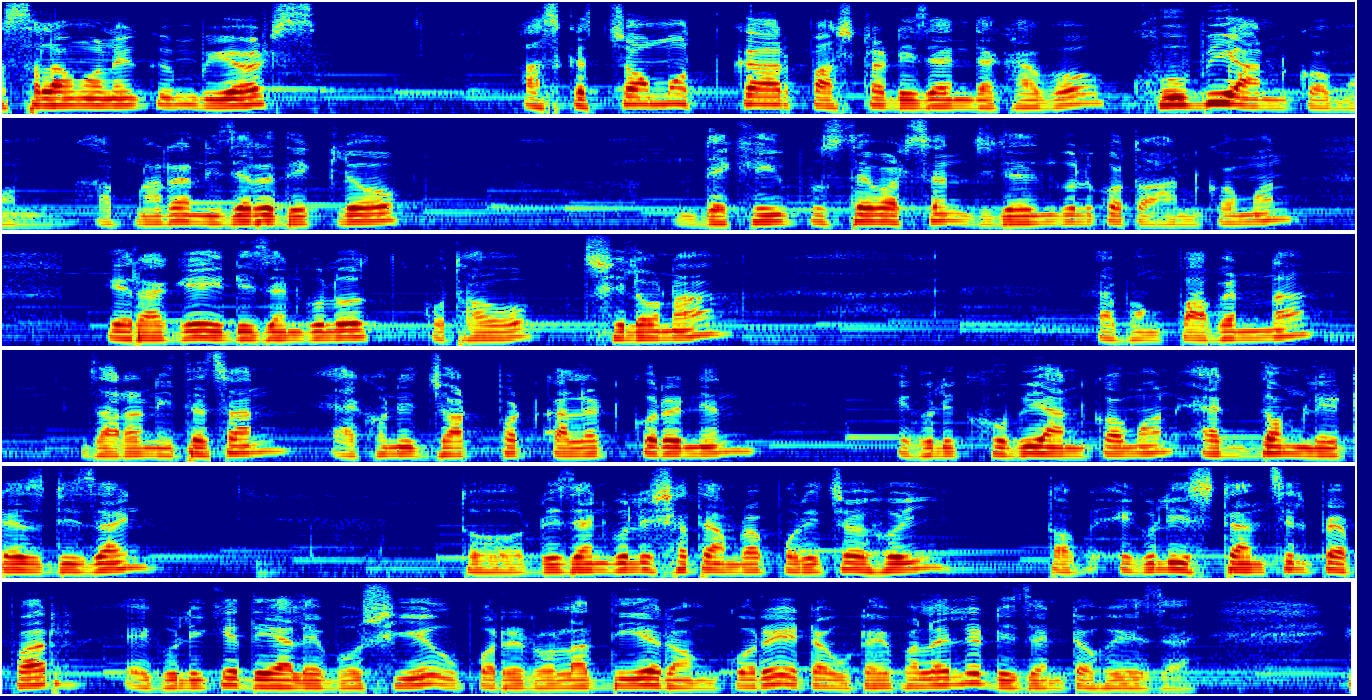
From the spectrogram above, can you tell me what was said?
আসসালামু আলাইকুম বিয়ার্স আজকে চমৎকার পাঁচটা ডিজাইন দেখাবো। খুবই আনকমন আপনারা নিজেরা দেখলেও দেখেই বুঝতে পারছেন ডিজাইনগুলো কত আনকমন এর আগে এই ডিজাইনগুলো কোথাও ছিল না এবং পাবেন না। যারা নিতে চান, এখনই জটপট কালেক্ট করে নিন। এগুলি খুবই আনকমন একদম লেটেস্ট ডিজাইন তো ডিজাইনগুলির সাথে আমরা পরিচয় হই। তবে এগুলি স্ট্যান্সিল পেপার এগুলিকে দেয়ালে বসিয়ে উপরে রোলার দিয়ে রং করে এটা উঠাই ফেলাইলে ডিজাইনটা হয়ে যায়।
